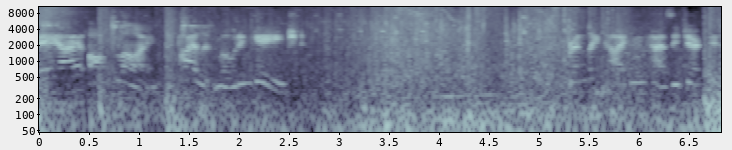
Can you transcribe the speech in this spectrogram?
AI offline. Pilot mode engaged. Friendly Titan has ejected.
